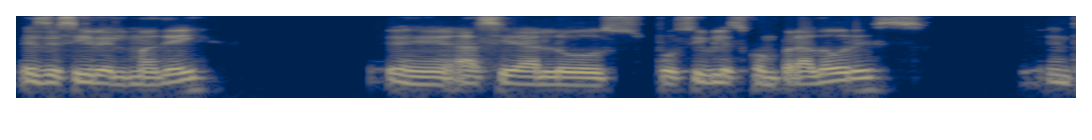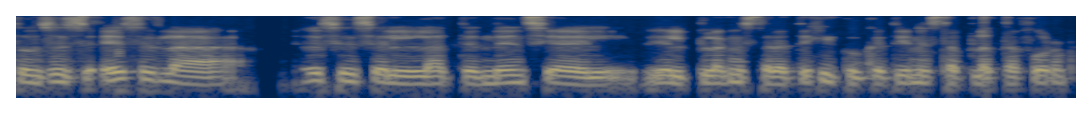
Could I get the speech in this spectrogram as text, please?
es decir, el maguey, eh, hacia los posibles compradores. Entonces, esa es la, esa es la tendencia, el, el plan estratégico que tiene esta plataforma.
